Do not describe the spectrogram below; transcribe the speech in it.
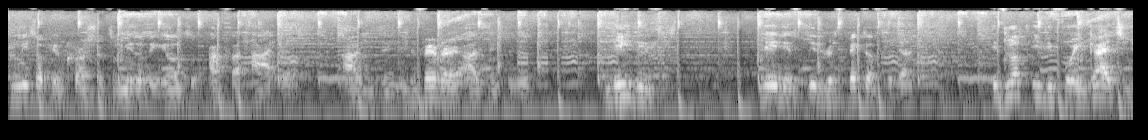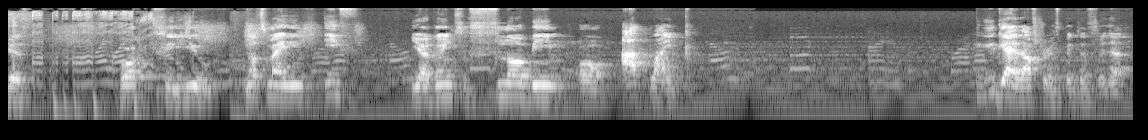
to meet up your crush or to meet up a girl to ask her how are you doing. It's a very very hard thing to do. Ladies, ladies, please respect us for that. It's not easy for a guy to just walk to you, not minding if you are going to snub him or act like you guys have to respect us for that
